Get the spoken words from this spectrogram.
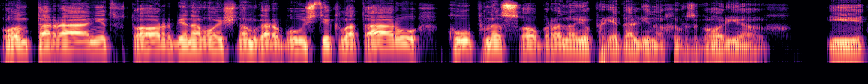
Он таранит в торбе на мощном горбу стеклотару, купно собранную при долинах и взгорьях. И,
